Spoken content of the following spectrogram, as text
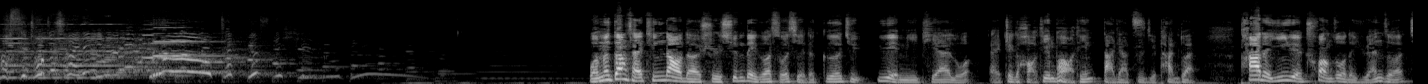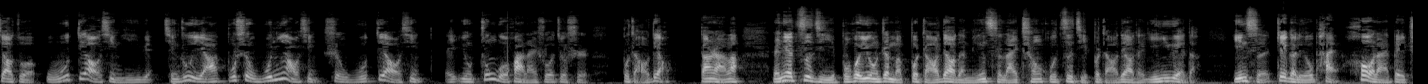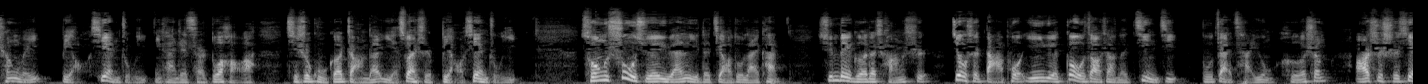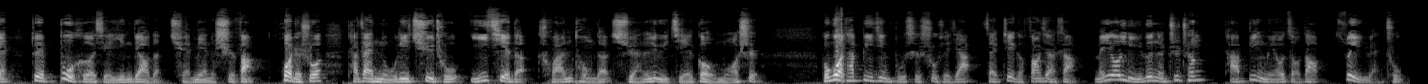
aus den Totenschreinen, rote, fürstliche Rubine. 我们刚才听到的是勋贝格所写的歌剧《乐迷皮埃罗》。哎，这个好听不好听，大家自己判断。他的音乐创作的原则叫做无调性音乐，请注意啊，不是无尿性，是无调性。哎，用中国话来说就是不着调。当然了，人家自己不会用这么不着调的名词来称呼自己不着调的音乐的。因此，这个流派后来被称为表现主义。你看这词儿多好啊！其实谷歌长得也算是表现主义。从数学原理的角度来看，勋贝格的尝试就是打破音乐构造上的禁忌，不再采用和声，而是实现对不和谐音调的全面的释放，或者说他在努力去除一切的传统的旋律结构模式。不过他毕竟不是数学家，在这个方向上没有理论的支撑，他并没有走到最远处。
